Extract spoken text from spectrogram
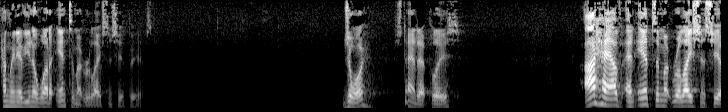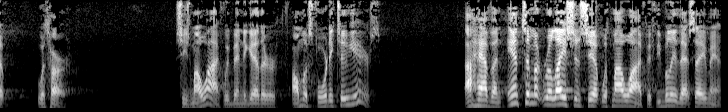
How many of you know what an intimate relationship is? Joy, stand up, please. I have an intimate relationship with her. She's my wife. We've been together almost 42 years. I have an intimate relationship with my wife. If you believe that, say amen.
